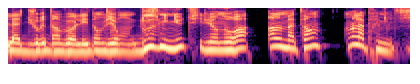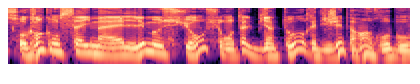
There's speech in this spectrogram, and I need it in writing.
La durée d'un vol est d'environ 12 minutes. Il y en aura un le matin, l'après-midi. Au Grand Conseil, Maël, les motions seront-elles bientôt rédigées par un robot?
